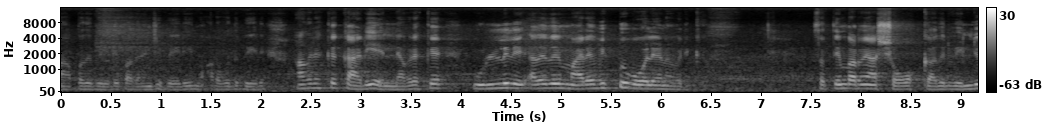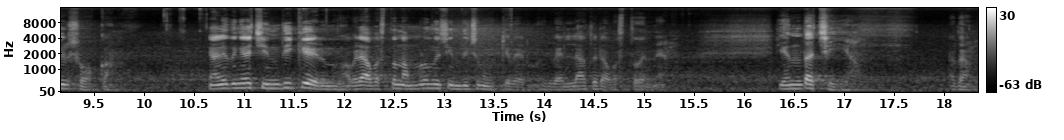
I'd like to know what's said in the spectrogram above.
നാൽപ്പത് പേര് പതിനഞ്ച് പേര് അറുപത് പേര്. അവരൊക്കെ കരയല്ല അവരൊക്കെ ഉള്ളിൽ അതായത് മരവിപ്പ് പോലെയാണ് അവർക്ക്. സത്യം പറഞ്ഞാൽ ആ ഷോക്ക് അതൊരു വലിയൊരു ഷോക്കാണ് ഞാനിതിങ്ങനെ ചിന്തിക്കുകയായിരുന്നു. അവരെ അവസ്ഥ നമ്മളൊന്ന് ചിന്തിച്ച് നോക്കിയതായിരുന്നു. ഇത് അവസ്ഥ തന്നെയാണ്. എന്താ ചെയ്യുക അതാണ്.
